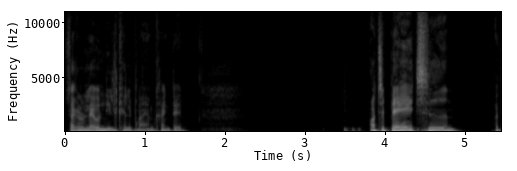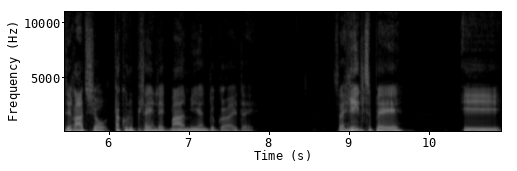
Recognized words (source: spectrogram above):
Så kan du lave en lille kalibrering omkring det. Og tilbage i tiden, og det er ret sjovt, der kunne du planlægge meget mere, end du gør i dag. Så helt tilbage i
